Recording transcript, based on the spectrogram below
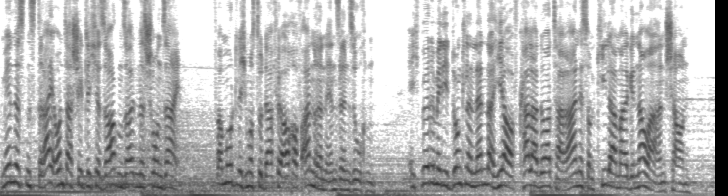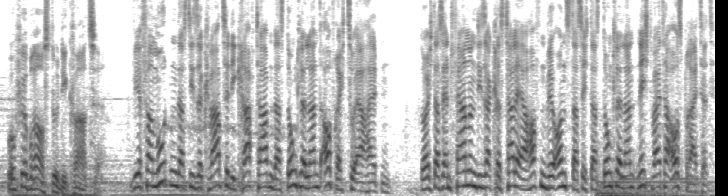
Mindestens drei unterschiedliche Sorten sollten es schon sein. Vermutlich musst du dafür auch auf anderen Inseln suchen. Ich würde mir die dunklen Länder hier auf Kalador, Taranis und Kila mal genauer anschauen. Wofür brauchst du die Quarze? Wir vermuten, dass diese Quarze die Kraft haben, das dunkle Land aufrechtzuerhalten. Durch das Entfernen dieser Kristalle erhoffen wir uns, dass sich das dunkle Land nicht weiter ausbreitet.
